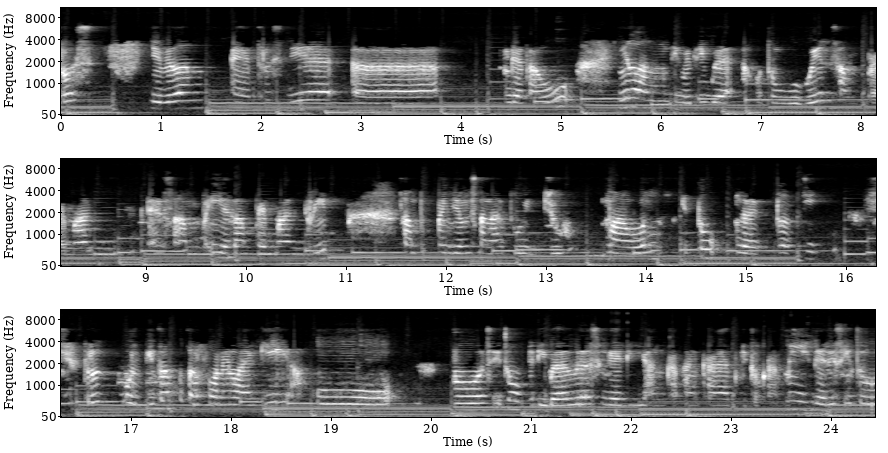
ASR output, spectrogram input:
Terus dia bilang eh terus dia uh, nggak tahu ngilang tiba-tiba. Aku tungguin sampai maghrib eh sampai ya sampai maghrib sampai jam setengah tujuh malam itu nggak lagi terus itu aku teleponin lagi aku terus itu nggak dibales nggak diangkat-angkat gitu kan. Nih dari situ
